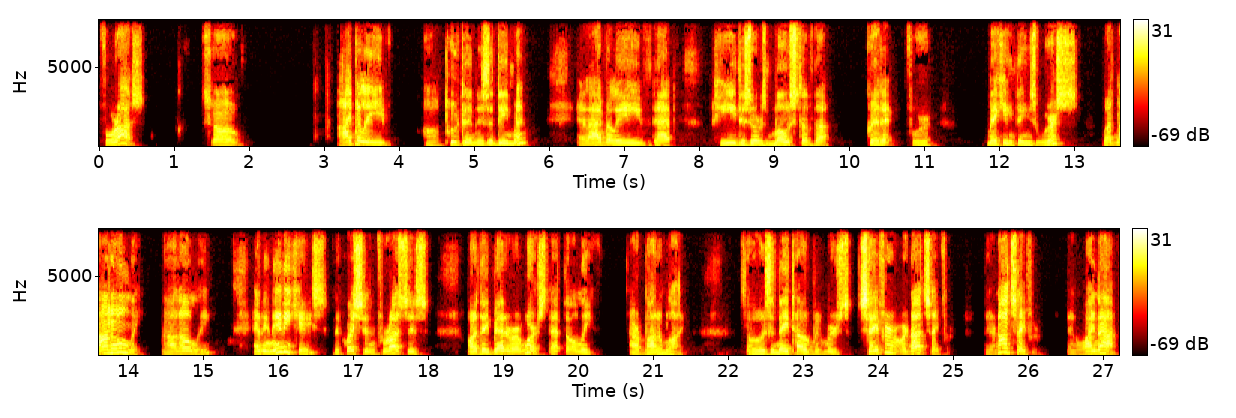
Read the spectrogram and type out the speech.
for us? So I believe uh, Putin is a demon, and I believe that he deserves most of the credit for making things worse, but not only not only. And in any case, the question for us is are they better or worse? That's only our bottom line. So is the NATO members safer or not safer? They're not safer. And why not?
